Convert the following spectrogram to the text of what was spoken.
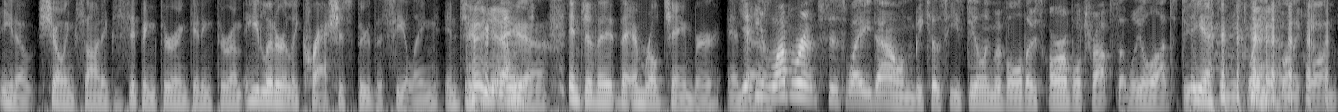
you know showing Sonic zipping through and getting through him, he literally crashes through the ceiling into Yeah. into, Yeah. into the the Emerald Chamber. And Yeah, he uh, labyrinths his way down because he's dealing with all those horrible traps that we all had to deal Yeah. with when we played Sonic One.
